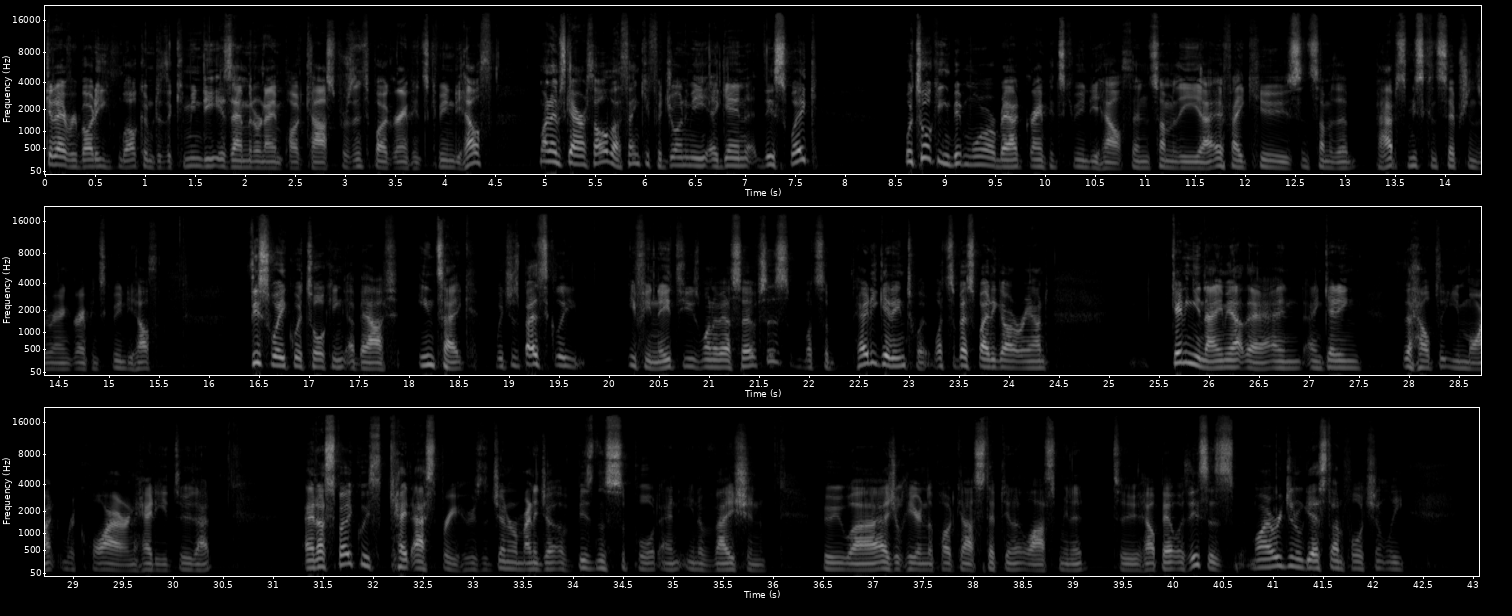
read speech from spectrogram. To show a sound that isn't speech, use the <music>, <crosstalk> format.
G'day, everybody. Welcome to the Community is Our Middle Name podcast presented by Grampians Community Health. My name's Gareth Oliver. Thank you for joining me again this week. We're talking a bit more about Grampians Community Health and some of the uh, FAQs and some of the perhaps misconceptions around Grampians Community Health. This week, we're talking about intake, which is basically if you need to use one of our services, what's the how do you get into it? What's the best way to go around getting your name out there and, and getting the help that you might require and how do you do that? And I spoke with Kate Asprey, who is the General Manager of Business Support and Innovation, who, uh, as you'll hear in the podcast, stepped in at the last minute to help out with this. As my original guest, unfortunately,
